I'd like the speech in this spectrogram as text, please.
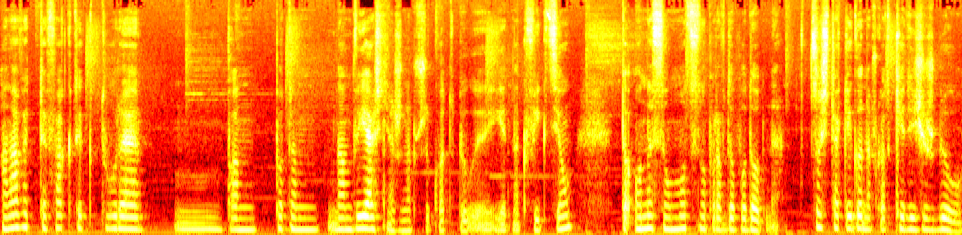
a nawet te fakty, które mm, Pan potem nam wyjaśnia, że na przykład były jednak fikcją, to one są mocno prawdopodobne. Coś takiego na przykład kiedyś już było.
